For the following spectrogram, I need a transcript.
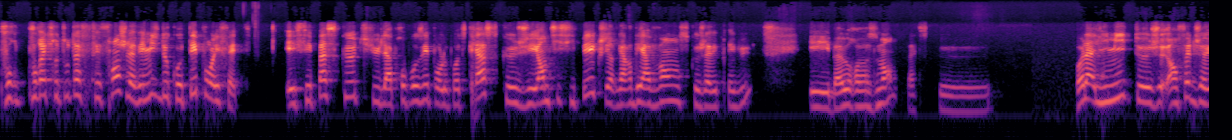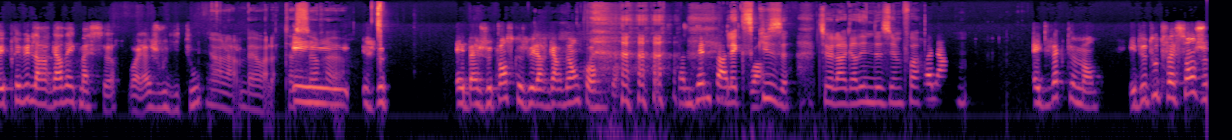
pour, pour être tout à fait franc, je l'avais mise de côté pour les fêtes. Et c'est parce que tu l'as proposé pour le podcast que j'ai anticipé, que j'ai regardé avant ce que j'avais prévu. Et bah, heureusement, parce que voilà, limite, je- en fait, j'avais prévu de la regarder avec ma sœur. Voilà, je vous dis tout. Voilà, ben voilà, ta Et sœur, euh, je, eh ben, je pense que je vais la regarder encore. Quoi. Ça me gêne pas. l'excuse, tu vas la regarder une deuxième fois. Exactement. Et de toute façon, je-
